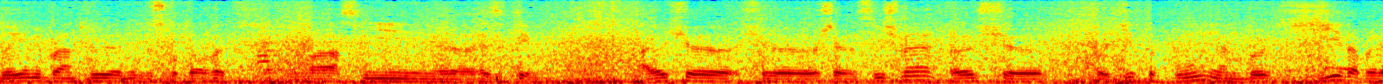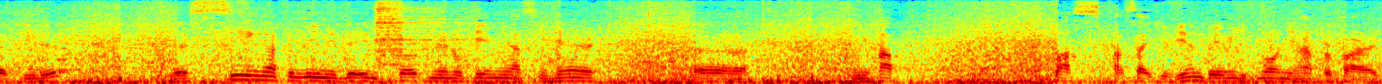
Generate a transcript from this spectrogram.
do jemi pranë tyre nuk diskutohet pa asnjë hezitim. Ajo që që është e rëndësishme është që për gjithë këtë punë janë bërë të gjitha përgatitjet dhe si nga fillimi deri më sot ne nuk jemi asnjëherë një hap pas asaj që vjen, por jemi gjithmonë një hap përpara.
